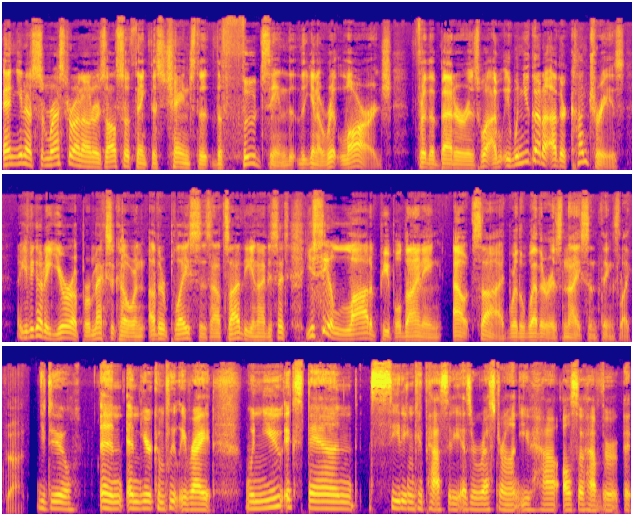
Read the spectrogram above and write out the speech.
And you know, some restaurant owners also think this changed the, the food scene, the, the, you know, writ large for the better as well. When you go to other countries, like if you go to Europe or Mexico and other places outside the United States, you see a lot of people dining outside where the weather is nice and things like that. You do. And and you're completely right. When you expand seating capacity as a restaurant, you ha- also have the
